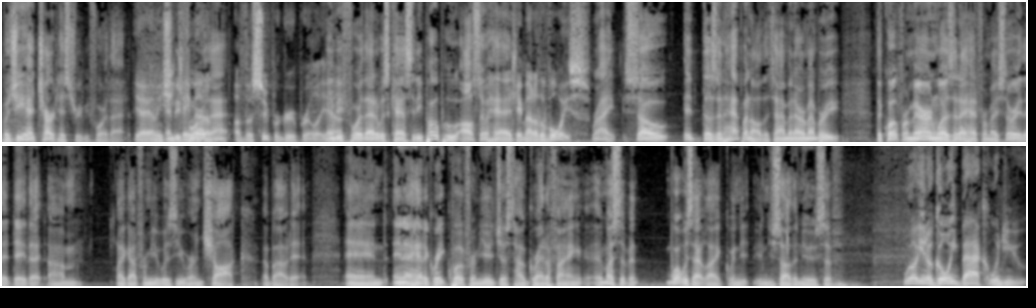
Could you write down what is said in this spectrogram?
but she had chart history before that. Yeah, I mean, she and came out that, of, of a super group, really. Yeah. and before that, it was Cassadee Pope, who also had came out of The Voice. Right. So it doesn't happen all the time. And I remember the quote from Maren was that I had for my story that day that um, I got from you was you were in shock about it, and and I had a great quote from you just how gratifying it must have been. What was that like when you when you saw the news of? Well, you know, going back when you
